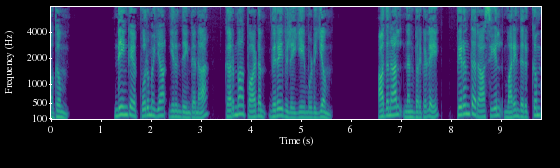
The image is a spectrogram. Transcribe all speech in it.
ஆகும். நீங்க பொறுமையா இருந்தீங்கன்னா கர்மா பாடம் விரைவிலேயே முடியும். அதனால் நண்பர்களே பிறந்த ராசியில் மறைந்திருக்கும்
